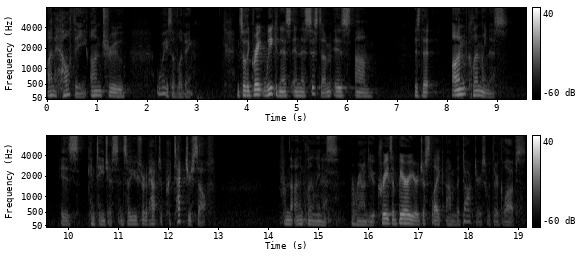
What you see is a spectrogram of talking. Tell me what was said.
unhealthy, untrue ways of living. And so the great weakness in this system is, um, is that uncleanliness is contagious. And so you sort of have to protect yourself from the uncleanliness around you. It creates a barrier, just like um, the doctors with their gloves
